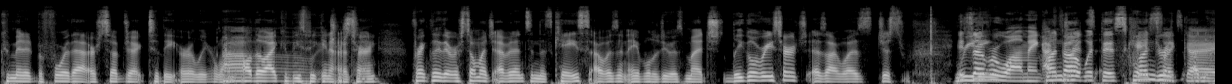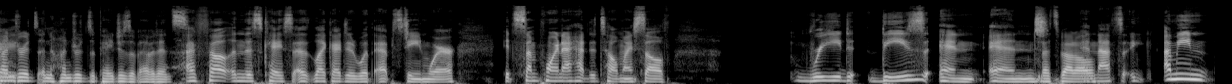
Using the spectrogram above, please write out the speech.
committed before that are subject to the earlier one. Although I could be Oh, speaking out of turn. Frankly, there was so much evidence in this case, I wasn't able to do as much legal research as I was just. It's overwhelming. I felt with this case hundreds like and I- hundreds and hundreds of pages of evidence. I felt in this case uh, like I did with Epstein, where at some point I had to tell myself, read these and and That's about all. And that's, I mean,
